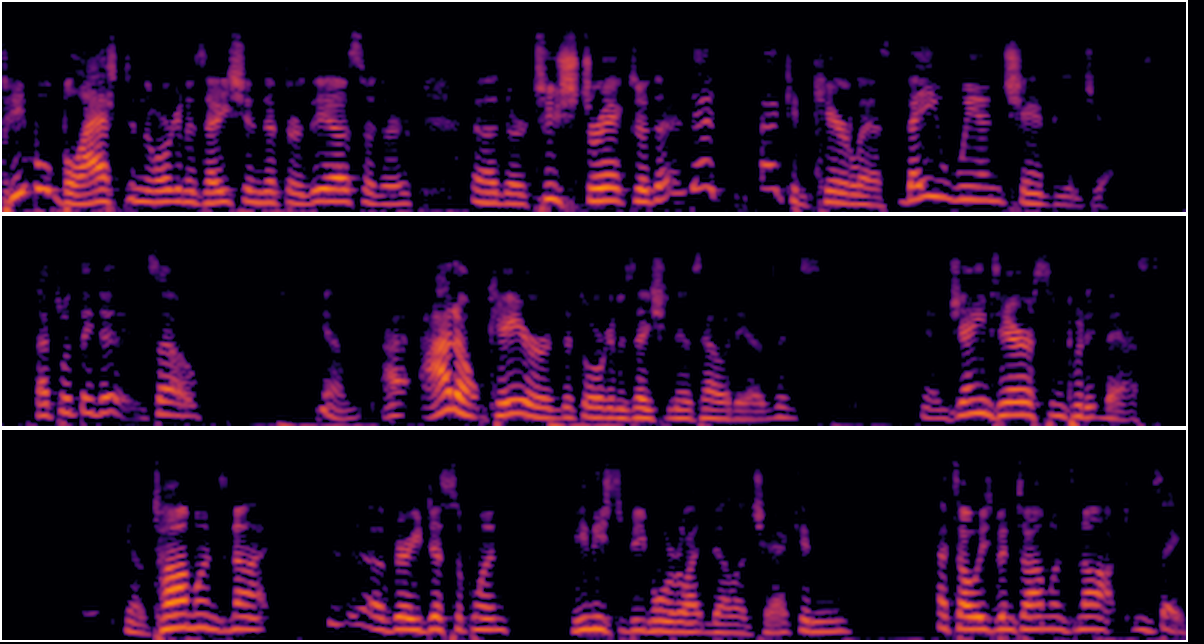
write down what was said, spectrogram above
people blast in the organization that they're this or they're uh, they're too strict or that I could care less. They win championships. That's what they do. So, you know, I, I don't care that the organization is how it is. It's you know James Harrison put it best. You know Tomlin's not uh, very disciplined. He needs to be more like Belichick, and that's always been Tomlin's knock. He's a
